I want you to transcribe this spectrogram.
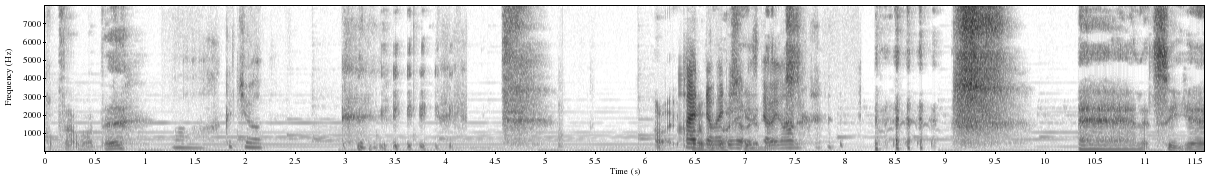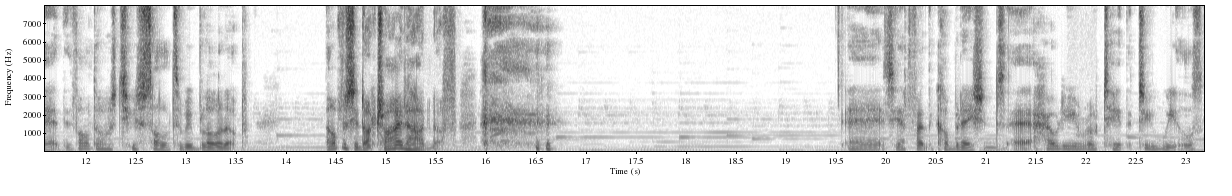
Pop that one there. Oh, good job. All right. I had no idea what was here going on. uh, let's see. Yeah, the vault door was too solid to be blown up. Obviously, not trying hard enough. uh, so you have to find the combinations. Uh, how do you rotate the two wheels?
